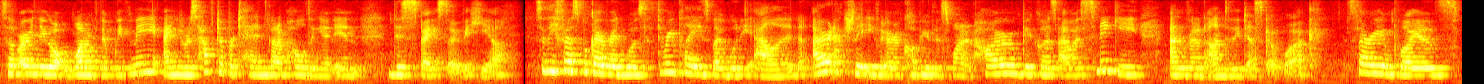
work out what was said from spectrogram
So I've only got one of them with me and you just have to pretend that I'm holding it in this space over here. So the first book I read was Three Plays by Woody Allen. I don't actually even own a copy of this one at home because I was sneaky and read it under the desk at work. Sorry employers.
